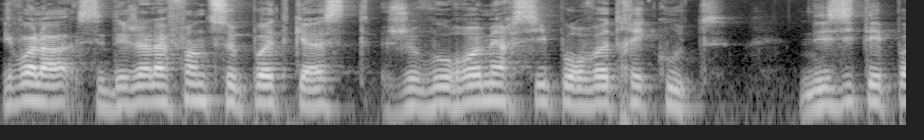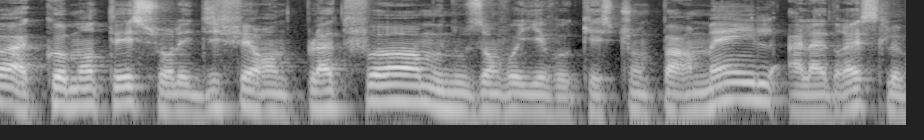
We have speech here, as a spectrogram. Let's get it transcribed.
Et voilà, c'est déjà la fin de ce podcast. Je vous remercie pour votre écoute. N'hésitez pas à commenter sur les différentes plateformes ou nous envoyer vos questions par mail à l'adresse le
